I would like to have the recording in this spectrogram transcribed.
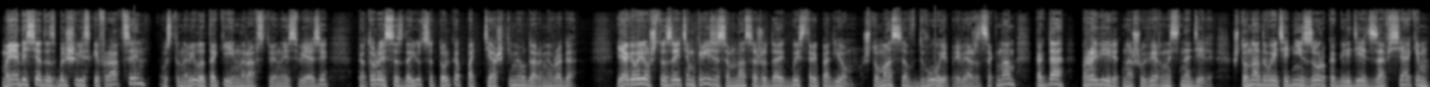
Моя беседа с большевистской фракцией установила такие нравственные связи, которые создаются только под тяжкими ударами врага. Я говорил, что за этим кризисом нас ожидает быстрый подъем, что масса вдвое привяжется к нам, когда проверит нашу верность на деле, что надо в эти дни зорко глядеть за всяким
